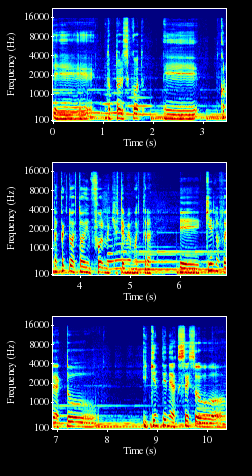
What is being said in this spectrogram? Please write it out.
Eh, doctor Scott, eh, con respecto a estos informes que usted me muestra, eh, ¿quién los redactó y quién tiene acceso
